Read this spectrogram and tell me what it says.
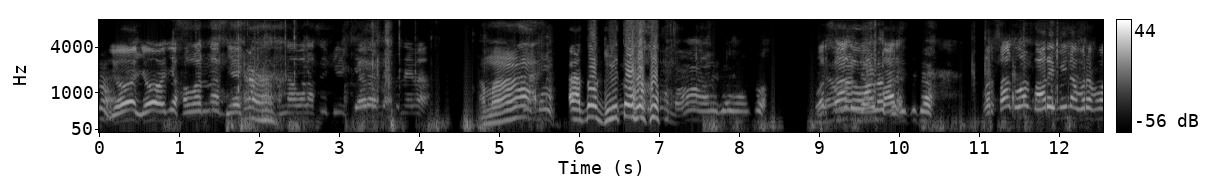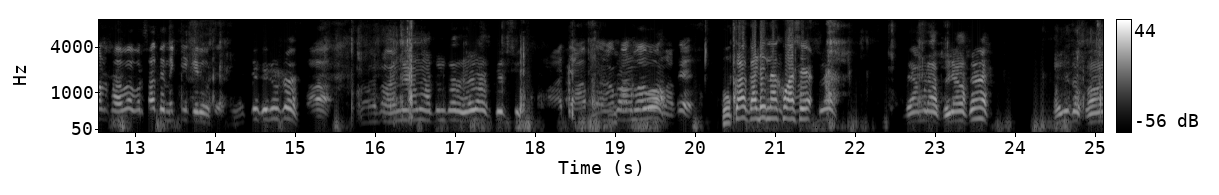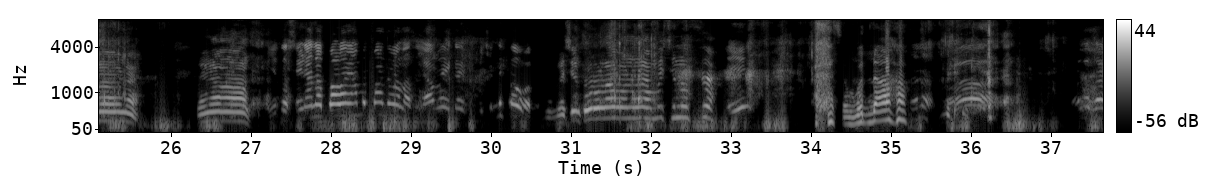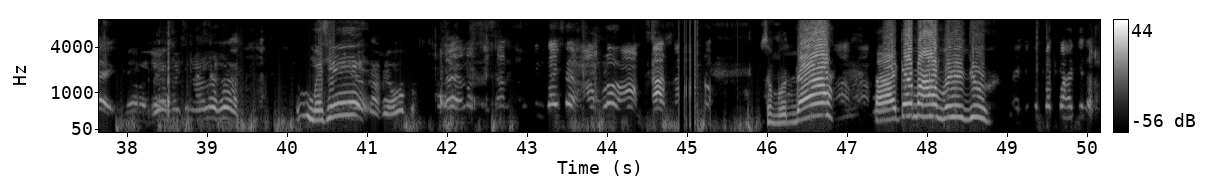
જો જો આજે હવારના બે બનાવવાના છે બે ક્યારે બનાવ્યા. આમાં આ તો ઘી તો વરસાદ હોવાનું બારે વરસાદ હોવાનું બારે મહિના વરસવાનું છે હવે વરસાદે નક્કી કર્યું છે. નક્કી કર્યું છે? હા. આજે આપણે આંબા વાવવાના છે. ભૂકા કાઢી નાખવા છે. લેમડા ભીડ્યા છે. હજી તો ઘણા એ તો શેણાના પાળા આમ બાંધવાના છે. આમાં કઈ મશીન નથી આવવાનું મશીન થોડું લાવવાનું આ મશીન જ છે. શૂટિંગ થાય છે. આમ લો પગ પાસે કીધું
